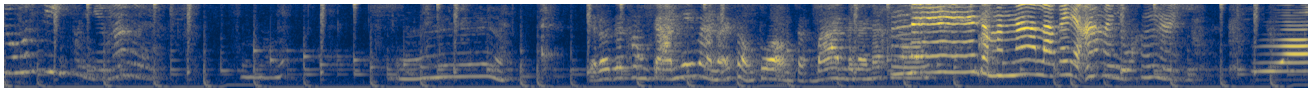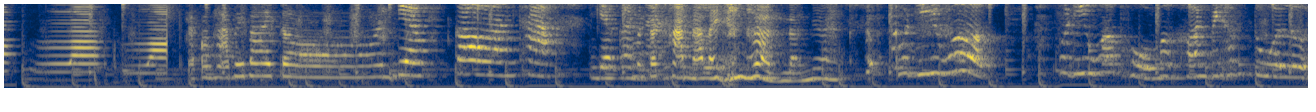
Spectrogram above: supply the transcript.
ดูสิฝุ่นเยอะมากเลยอืมอ่าเดี๋ยวเราจะทำการให้หมาน้อยสองตัวออกจากบ้านไปแล้วนะคะแม่แต่มันน่ารักก็อยากให้มันอยู่ข้างใน แล้วก็พาบายบายก่อนเดี๋ยวก่อนค่ะ เดี๋ยวก่อนมันจะนะคันอะไรขนาดนั้นเนี่ยพอดีว่าพอดีว่าผมอะคันไปทั้งตัวเลย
